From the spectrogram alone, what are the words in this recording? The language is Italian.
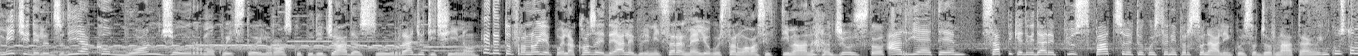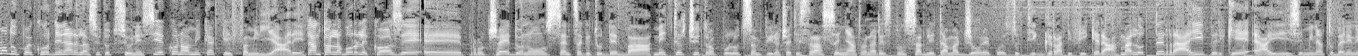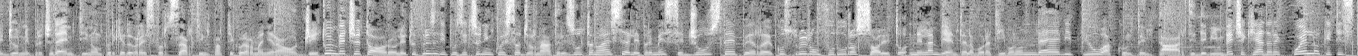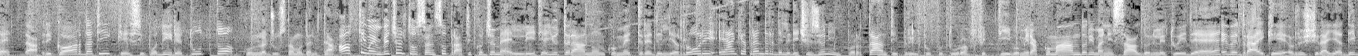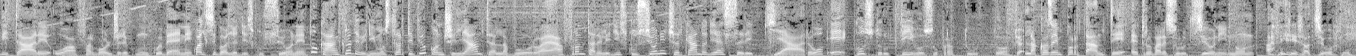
Amici dello Zodiaco, buongiorno. Questo è l'oroscopo di Giada su Radio Ticino. Che detto fra noi è poi la cosa ideale per iniziare al meglio questa nuova settimana, giusto? Ariete, sappi che devi dare più spazio alle tue questioni personali in questa giornata. In questo modo puoi coordinare la situazione sia economica che familiare. Tanto al lavoro le cose eh, procedono senza che tu debba metterci troppo lo zampino, cioè ti sarà assegnata una responsabilità maggiore e questo ti gratificherà, ma lo otterrai perché hai seminato bene nei giorni precedenti, non perché dovrai sforzarti in particolar maniera maniera oggi. Tu invece Toro, le tue prese di posizione in questa giornata risultano essere le premesse giuste per costruire un futuro solito nell'ambiente lavorativo. Non devi più accontentarti, devi invece chiedere quello che ti spetta. Ricordati che si può dire tutto con la giusta modalità. Ottimo invece il tuo senso pratico gemelli, ti aiuterà a non commettere degli errori e anche a prendere delle decisioni importanti per il tuo futuro affettivo. Mi raccomando, rimani saldo nelle tue idee e vedrai che riuscirai ad evitare o a far volgere comunque bene qualsivoglia discussione. Tu cancro devi dimostrarti più conciliante al lavoro lavoro è affrontare le discussioni cercando di essere chiaro e costruttivo soprattutto. Cioè, la cosa importante è trovare soluzioni, non avere ragione.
